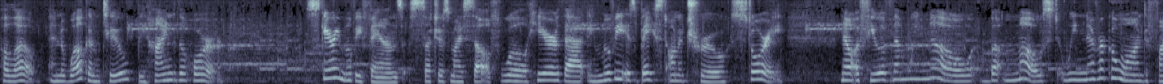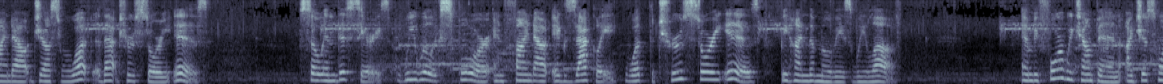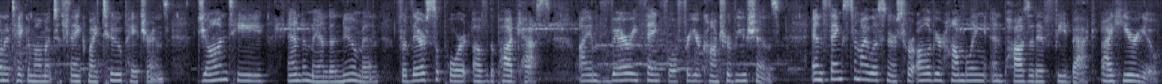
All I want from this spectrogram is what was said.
Hello, and welcome to Behind the Horror. Scary movie fans, such as myself, will hear that a movie is based on a true story. Now, a few of them we know, but most we never go on to find out just what that true story is. So, in this series, we will explore and find out exactly what the true story is behind the movies we love. And before we jump in, I just want to take a moment to thank my two patrons, John T. and Amanda Newman, for their support of the podcast. I am very thankful for your contributions. And thanks to my listeners for all of your humbling and positive feedback. I hear you.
